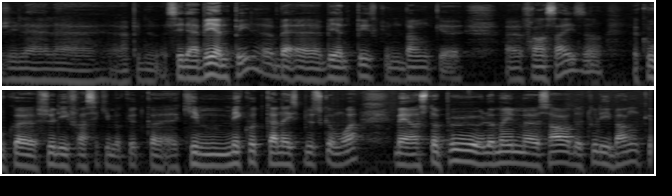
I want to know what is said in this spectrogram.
j'ai la, la c'est la BNP, là. BNP c'est une banque française, que, ceux des Français qui m'écoutent connaissent plus que moi, mais euh, c'est un peu le même sort de tous les banques.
